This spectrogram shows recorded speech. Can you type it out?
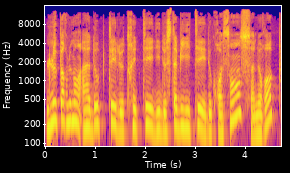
Le Parlement a adopté le traité dit de stabilité et de croissance en Europe.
